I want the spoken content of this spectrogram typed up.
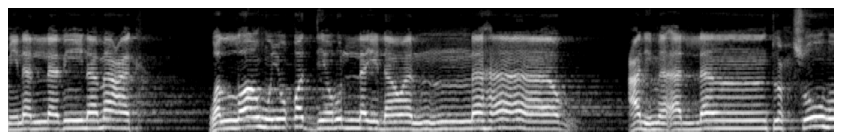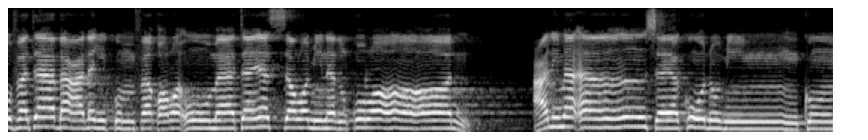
من الذين معك والله يقدر الليل والنهار. علم أن لن تحصوه فتاب عليكم فاقرؤوا ما تيسر من القرآن. علم أن سيكون منكم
